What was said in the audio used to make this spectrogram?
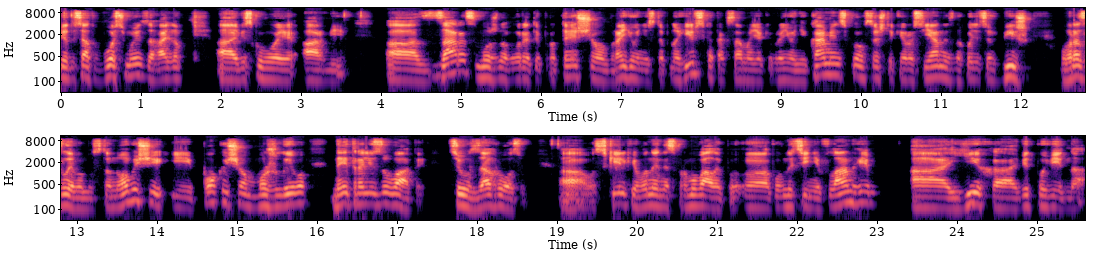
58-ї загально військової армії. Зараз можна говорити про те, що в районі Степногірська, так само як і в районі Кам'янського, все ж таки росіяни знаходяться в більш вразливому становищі, і поки що можливо нейтралізувати цю загрозу, оскільки вони не сформували повноцінні фланги, а їх відповідно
